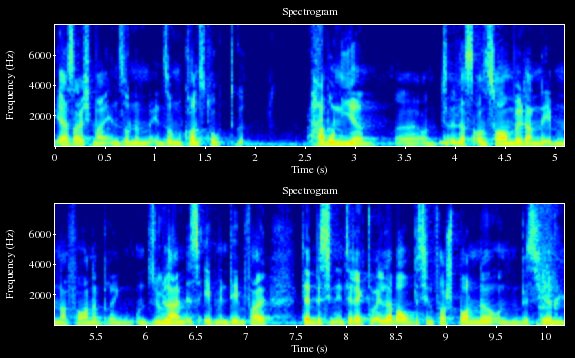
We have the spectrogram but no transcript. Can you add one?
ja, sag ich mal, in so einem, in so einem Konstrukt harmonieren äh, und äh, das Ensemble dann eben nach vorne bringen. Und Sülheim ist eben in dem Fall der ein bisschen intellektuelle, aber auch ein bisschen versponnene und ein bisschen,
